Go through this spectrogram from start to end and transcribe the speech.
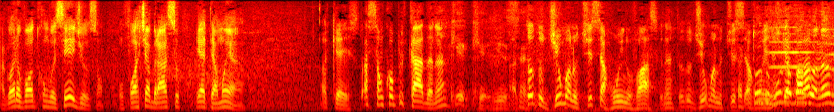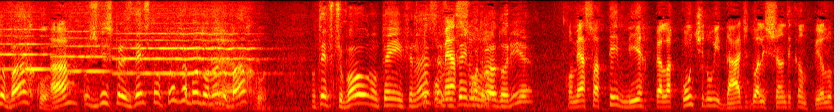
Agora eu volto com você, Edilson. Um forte abraço e até amanhã. Ok, situação complicada, né? Que que é isso? hein? Todo dia uma notícia ruim no Vasco, né? Todo dia uma notícia ruim. todo A gente mundo quer falar- abandonando o barco. Hã? Os vice-presidentes estão todos abandonando É. o barco. Não tem futebol, não tem finanças, Eu não tem começo- controladoria. Começo a temer pela continuidade do Alexandre Campelo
